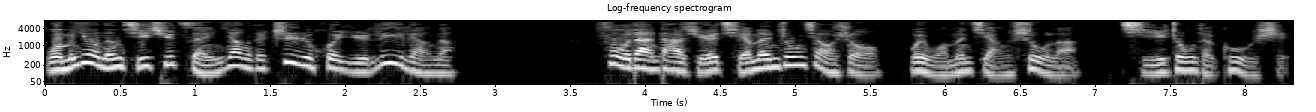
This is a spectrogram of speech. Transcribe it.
我们又能汲取怎样的智慧与力量呢？复旦大学钱文忠教授为我们讲述了其中的故事。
